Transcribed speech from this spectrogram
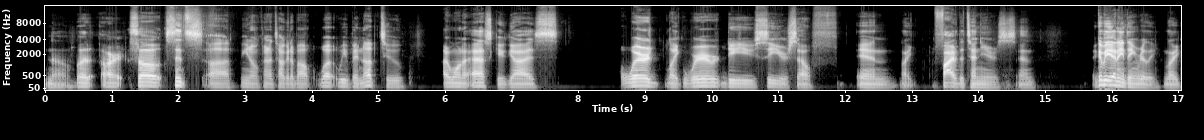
no, but all right. So since uh, you know, kind of talking about what we've been up to, I want to ask you guys where like where do you see yourself in like 5 to 10 years and it could be anything really. Like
